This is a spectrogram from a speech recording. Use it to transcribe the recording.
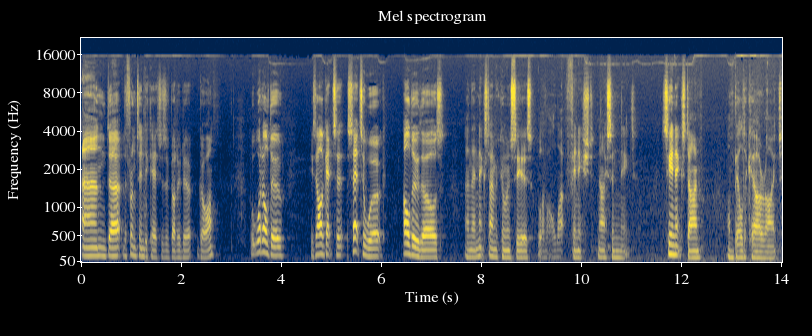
and uh, the front indicators have got to do, go on. But what I'll do is I'll get to set to work, I'll do those, and then next time you come and see us, we'll have all that finished nice and neat. See you next time on Build a Car Right.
